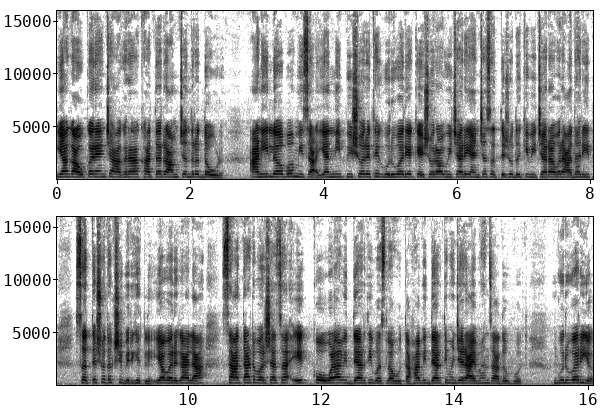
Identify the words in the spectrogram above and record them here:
या गावकऱ्यांच्या आग्रहाखातर रामचंद्र दौड आणि ल ब मिसाळ यांनी पिशोर येथे गुरुवर्य केशवराव विचारे यांच्या सत्यशोधकी विचारावर आधारित सत्यशोधक शिबिर घेतले. या वर्गाला सात आठ वर्षाचा एक कोवळा विद्यार्थी बसला होता. हा विद्यार्थी म्हणजे रायभान जाधव होत. गुरुवर्य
